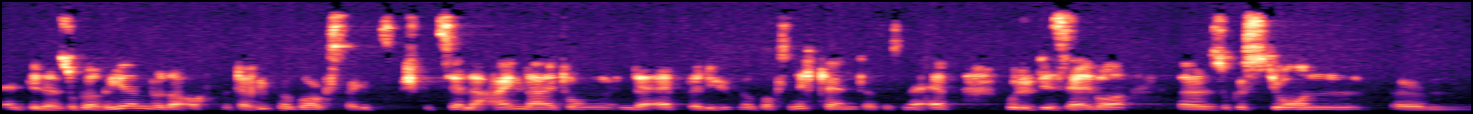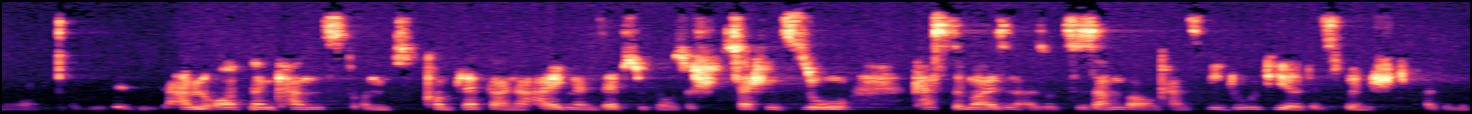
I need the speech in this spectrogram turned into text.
entweder suggerieren oder auch mit der Hypnobox. Da gibt es spezielle Einleitungen in der App. Wer die Hypnobox nicht kennt, das ist eine App, wo du dir selber äh, Suggestionen ähm, anordnen kannst und komplett deine eigenen Selbsthypnose-Sessions so customizen, also zusammenbauen kannst, wie du dir das wünschst. Also mit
